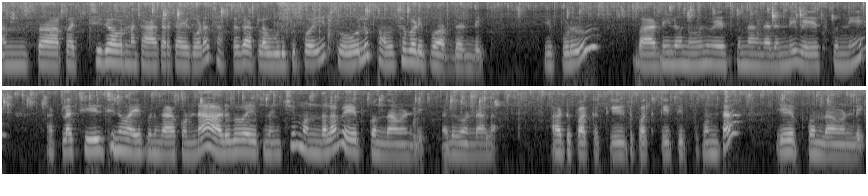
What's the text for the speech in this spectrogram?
అంత పచ్చిగా ఉన్న కాకరకాయ కూడా చక్కగా అట్లా ఉడికిపోయి తోలు పలచబడిపోద్దండి. ఇప్పుడు బాడీలో నూనె వేసుకున్నాం కదండి వేసుకుని అట్లా చీల్చిన వైపుని కాకుండా అడుగు వైపు నుంచి ముందల వేపుకుందామండి. అదిగొండాల అలా. అటు పక్కకి ఇటు పక్కకి తిప్పుకుంటా వేపుకుందామండి.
